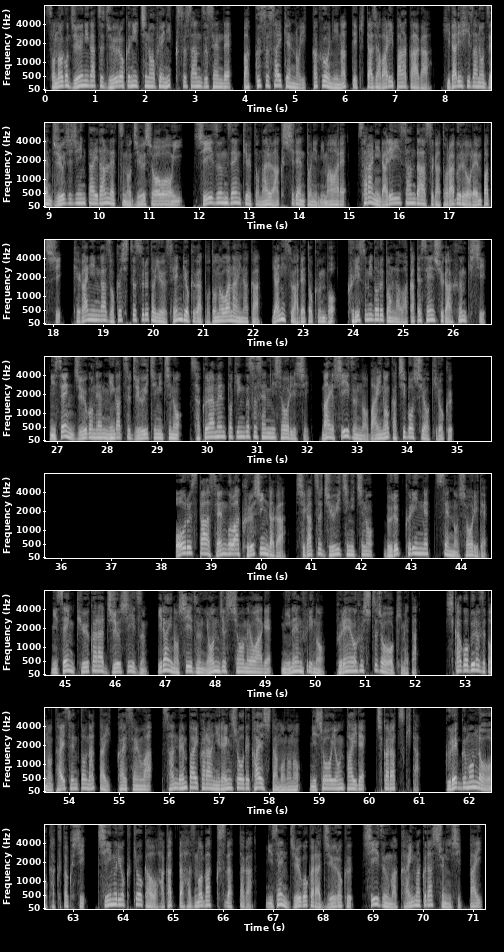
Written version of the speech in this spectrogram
その後12月16日のフェニックスサンズ戦で、バックス再建の一角を担ってきたジャバリ・パーカーが、左膝の全十字靭帯断裂の重傷を負い、シーズン全休となるアクシデントに見舞われ、さらにラリー・サンダースがトラブルを連発し、怪我人が続出するという戦力が整わない中、ヤニス・アデトクンボ、クリス・ミドルトンら若手選手が奮起し、2015年2月11日のサクラメントキングス戦に勝利し、前シーズンの倍の勝ち星を記録。オールスター戦後は苦しんだが、4月11日のブルックリンネッツ戦の勝利で、2009から10シーズン、以来のシーズン40勝目を挙げ、2年不利のプレーオフ出場を決めた。シカゴブルズとの対戦となった1回戦は、3連敗から2連勝で返したものの、2勝4敗で力尽きた。グレッグ・モンローを獲得し、チーム力強化を図ったはずのバックスだったが、2015から16シーズンは開幕ダッシュに失敗。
